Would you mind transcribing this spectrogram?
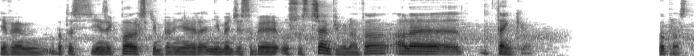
nie wiem, bo to jest język polski, pewnie nie będzie sobie uszu strzępił na to, ale thank you. Po prostu.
